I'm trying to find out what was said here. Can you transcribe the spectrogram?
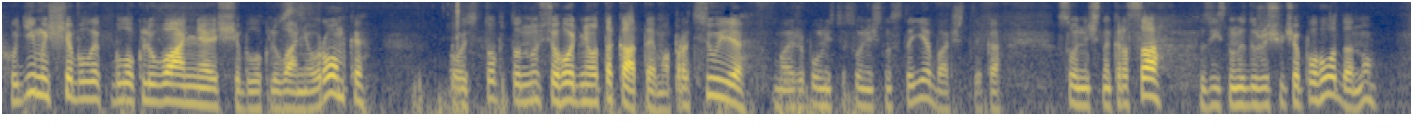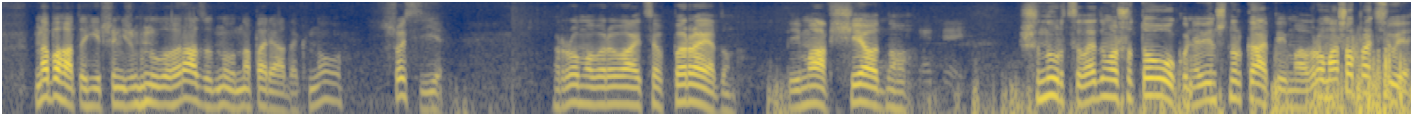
ході ми ще були, було клювання, ще було клювання у ромки. Ось, тобто, ну, сьогодні отака тема працює, майже повністю сонячно стає, бачите, яка сонячна краса. Звісно, не дуже щуча погода, ну набагато гірше, ніж минулого разу, ну, на порядок. Ну, щось є. Рома виривається вперед. Піймав ще одного. Шнурцела. Я думав, що то окунь, а він шнурка піймав. Рома, а що працює?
